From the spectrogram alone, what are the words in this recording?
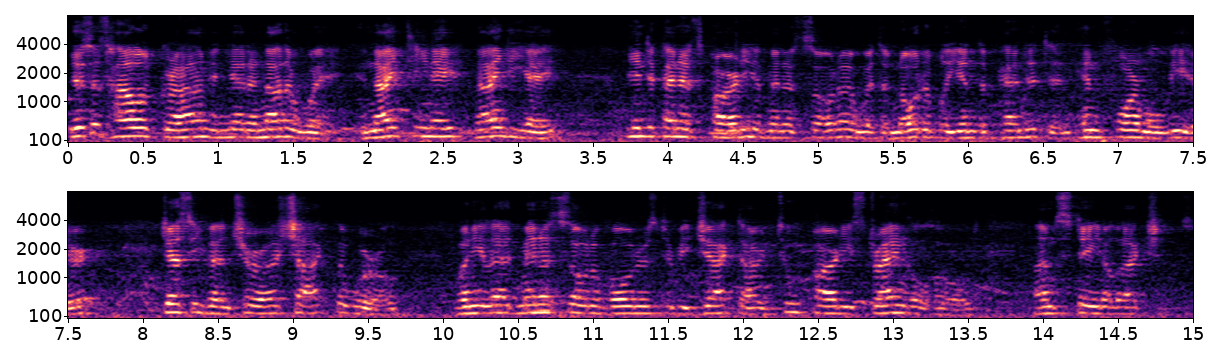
This is hallowed ground in yet another way. In 1998, the Independence Party of Minnesota, with a notably independent and informal leader, Jesse Ventura, shocked the world when he led Minnesota voters to reject our two-party stranglehold on state elections.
